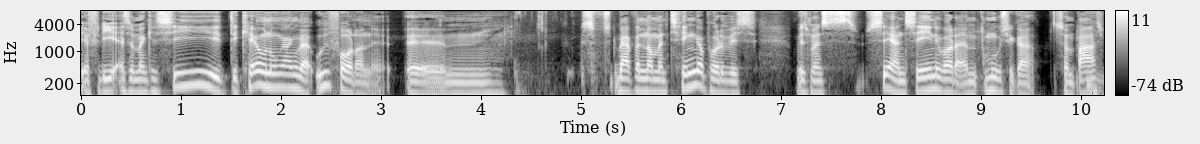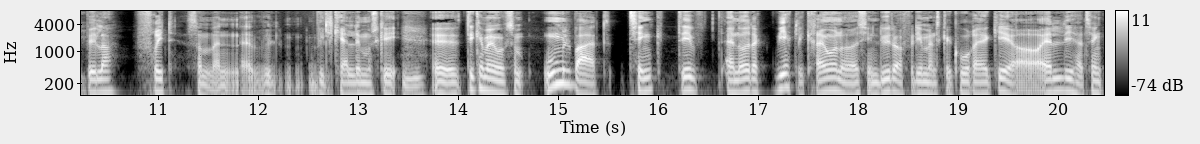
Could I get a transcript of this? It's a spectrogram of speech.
Ja, fordi altså, man kan sige, det kan jo nogle gange være udfordrende. Øhm, I hvert fald når man tænker på det, hvis, hvis man ser en scene, hvor der er musikere, som bare mm. spiller frit, som man øh, vil, vil kalde det måske. Mm. Øh, det kan man jo som umiddelbart tænke, det er noget, der virkelig kræver noget af sine lyttere, fordi man skal kunne reagere og alle de her ting.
